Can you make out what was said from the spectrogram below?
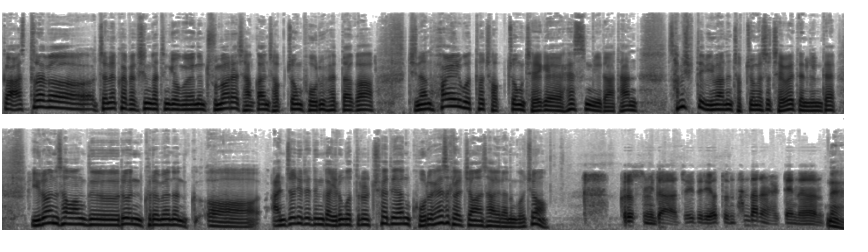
그러니까 아스트라제네카 백신 같은 경우에는 주말에 잠깐 접종 보류했다가 지난 화요일부터 접종 재개했습니다. 단 30대 미만은 접종해서 제외됐는데 이런 상황들은 그러면은 어 안전이라든가 이런 것들을 최대한 고려해서 결정한 사항이라는 거죠? 그렇습니다. 저희들이 어떤 판단을 할 때는 네.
